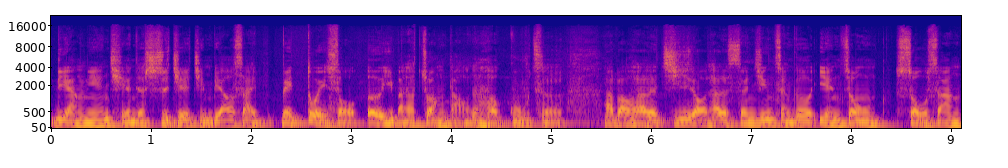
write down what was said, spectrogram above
两年前的世界锦标赛被对手恶意把她撞倒，然后骨折。那包括他的肌肉、他的神经，整个严重受伤。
